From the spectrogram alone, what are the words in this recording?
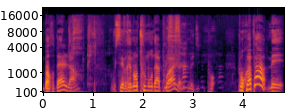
bordel là, où c'est vraiment tout le monde à poil. c'est ça. je me dis, pour- pourquoi pas? Mais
